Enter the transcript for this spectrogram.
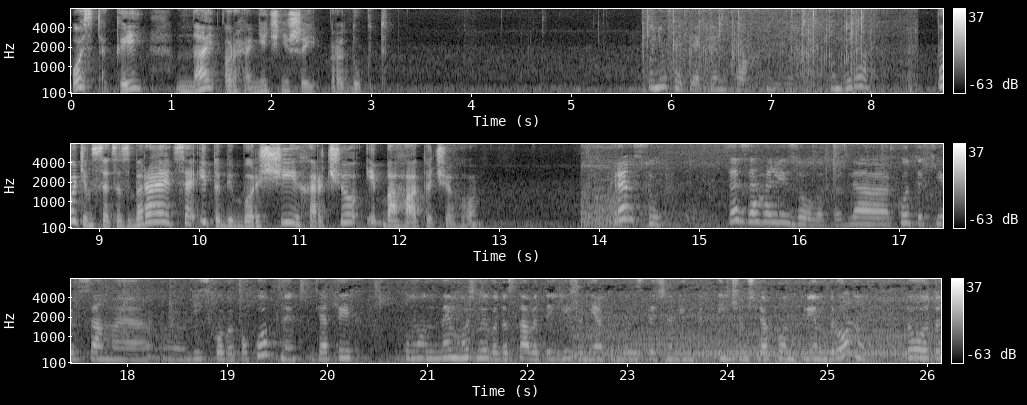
ось такий найорганічніший продукт. Понюхайте, як він пахне. Буряк. Потім все це збирається, і тобі борщі, і харчо, і багато чого. Крем-суп. Це взагалі золото для котиків саме е, військових окопних, для тих, кому неможливо доставити їжу ніяким логістичним іншим шляхом, крім дрону, то, то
